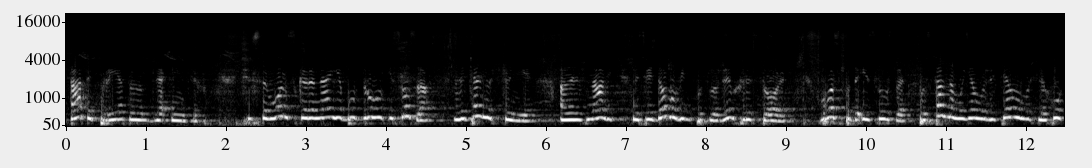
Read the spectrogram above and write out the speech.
стати приємним для інших. Чи Симон з Киринеї був другом Ісуса? Звичайно, що ні. Але ж навіть несвідомо він послужив Христові. Господи Ісусе, постав на моєму життєвому шляху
